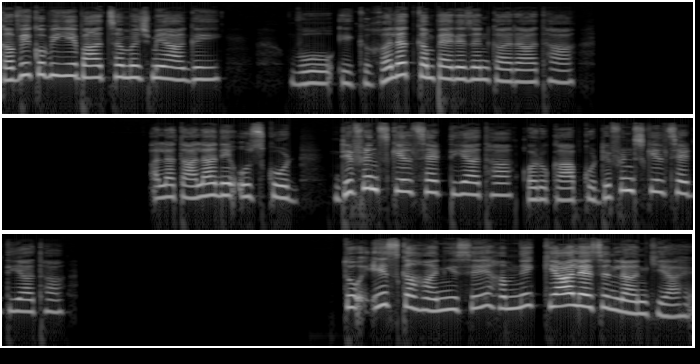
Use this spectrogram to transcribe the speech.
کوے کو بھی یہ بات سمجھ میں آ گئی وہ ایک غلط کمپیریزن کر رہا تھا اللہ تعالیٰ نے اس کو ڈفرینٹ اسکل سیٹ دیا تھا اور رکاب کو ڈفرینٹ اسکل سیٹ دیا تھا تو اس کہانی سے ہم نے کیا لیسن لرن کیا ہے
